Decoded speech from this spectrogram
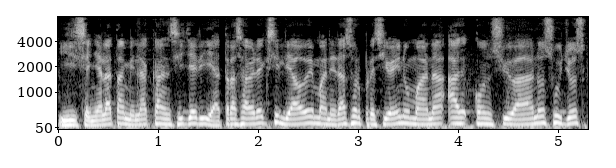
Y señala también la Cancillería, tras haber exiliado de manera sorpresiva e inhumana a con ciudadanos suyos,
